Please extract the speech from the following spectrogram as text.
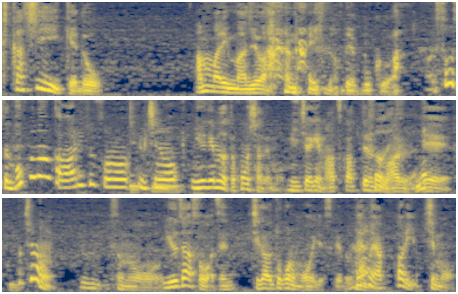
近しいけど、あんまり交わらないので、僕は。そうですね。僕なんか割とその、うちのニューゲームだと本社でもミニチュアゲーム扱ってるのもあるんで、でねもちろん、うんその、ユーザー層は全違うところも多いですけど、でもやっぱりうちも、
